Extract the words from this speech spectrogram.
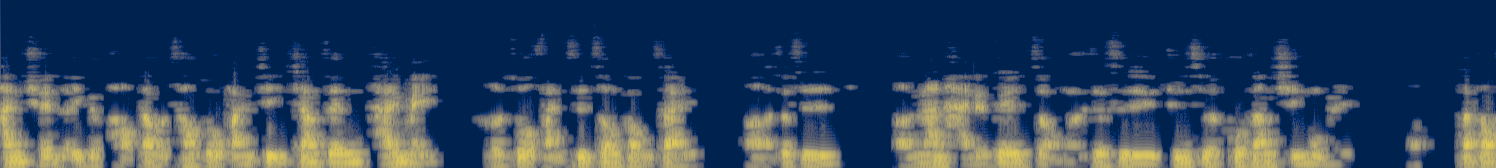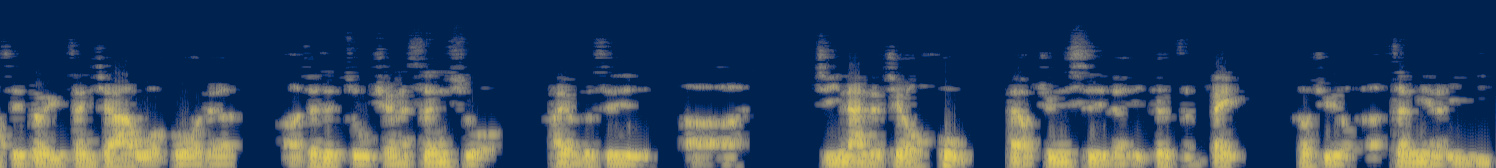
安全的一个跑道的操作环境，象征台美合作反制中共在呃，就是呃南海的这一种就是军事扩张行为。那同时对于增加我国的呃，就是主权的伸缩，还有就是呃急难的救护，还有军事的一个准备，都具有了正面的意义。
